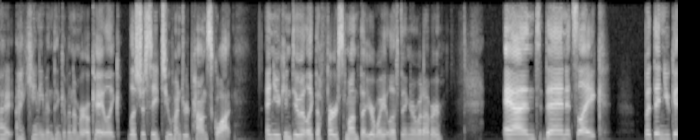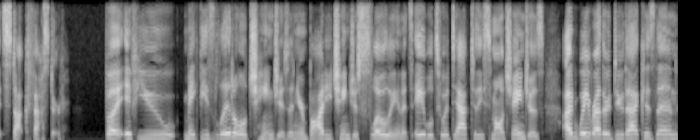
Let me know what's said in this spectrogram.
I I can't even think of a number. Okay, like let's just say 200 pound squat and you can do it like the first month that you're weightlifting or whatever. And then it's like but then you get stuck faster but if you make these little changes and your body changes slowly and it's able to adapt to these small changes, I'd way rather do that because then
